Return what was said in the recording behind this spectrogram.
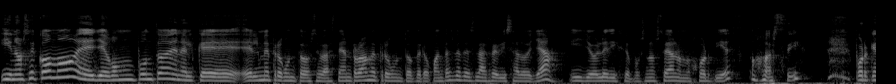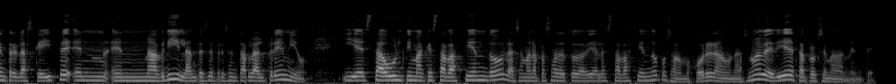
y no sé cómo eh, llegó un punto en el que él me preguntó, Sebastián Roa me preguntó, ¿pero cuántas veces la has revisado ya? Y yo le dije, pues no sé, a lo mejor 10 o así. Porque entre las que hice en, en abril, antes de presentarla al premio, y esta última que estaba haciendo, la semana pasada todavía la estaba haciendo, pues a lo mejor eran unas 9, 10 aproximadamente.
